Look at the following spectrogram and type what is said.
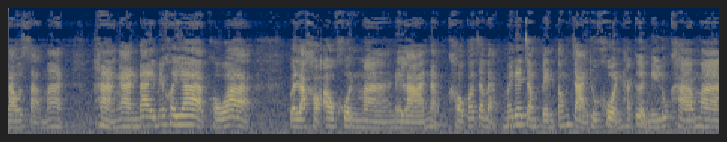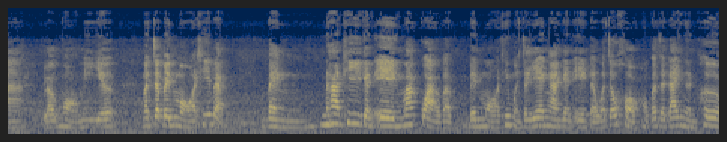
เราสามารถหางานได้ไม่ค่อยยาก เพราะว่าเวลาเขาเอาคนมาในร้านอะเขาก็จะแบบไม่ได้จำเป็นต้องจ่ายทุกคน ถ้าเกิดมีลูกค้ามา แล้วหมอมีเยอะ มันจะเป็นหมอที่แบบแบ่ง หน้าที่กันเองมากกว่าแบบเป็นหมอที่เหมือนจะแย่งงานกันเอง แต่ว่าเจ้าของเขาก็จะได้เงินเพิ่ม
